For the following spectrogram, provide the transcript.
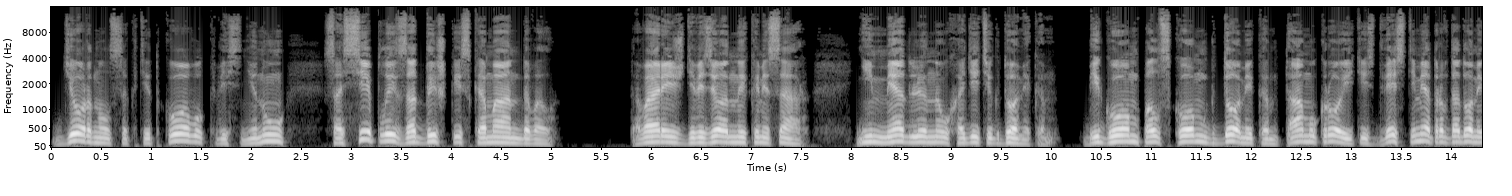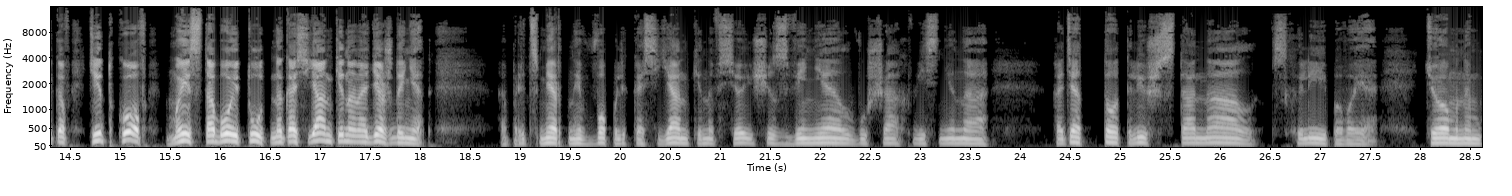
дернулся к Титкову, к Веснину, с осиплой задышкой скомандовал. — Товарищ дивизионный комиссар, Немедленно уходите к домикам. Бегом, ползком к домикам, там укроетесь, двести метров до домиков. Титков, мы с тобой тут, на Касьянкина надежды нет. А предсмертный вопль Касьянкина все еще звенел в ушах Веснина, хотя тот лишь стонал, всхлипывая, темным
